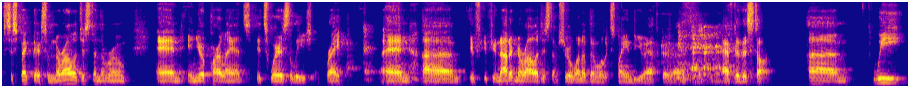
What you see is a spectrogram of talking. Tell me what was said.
suspect there's some neurologists in the room and in your parlance, it's where's the lesion, right? And um, if, if you're not a neurologist, I'm sure one of them will explain to you after, uh, after this talk. Um, we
